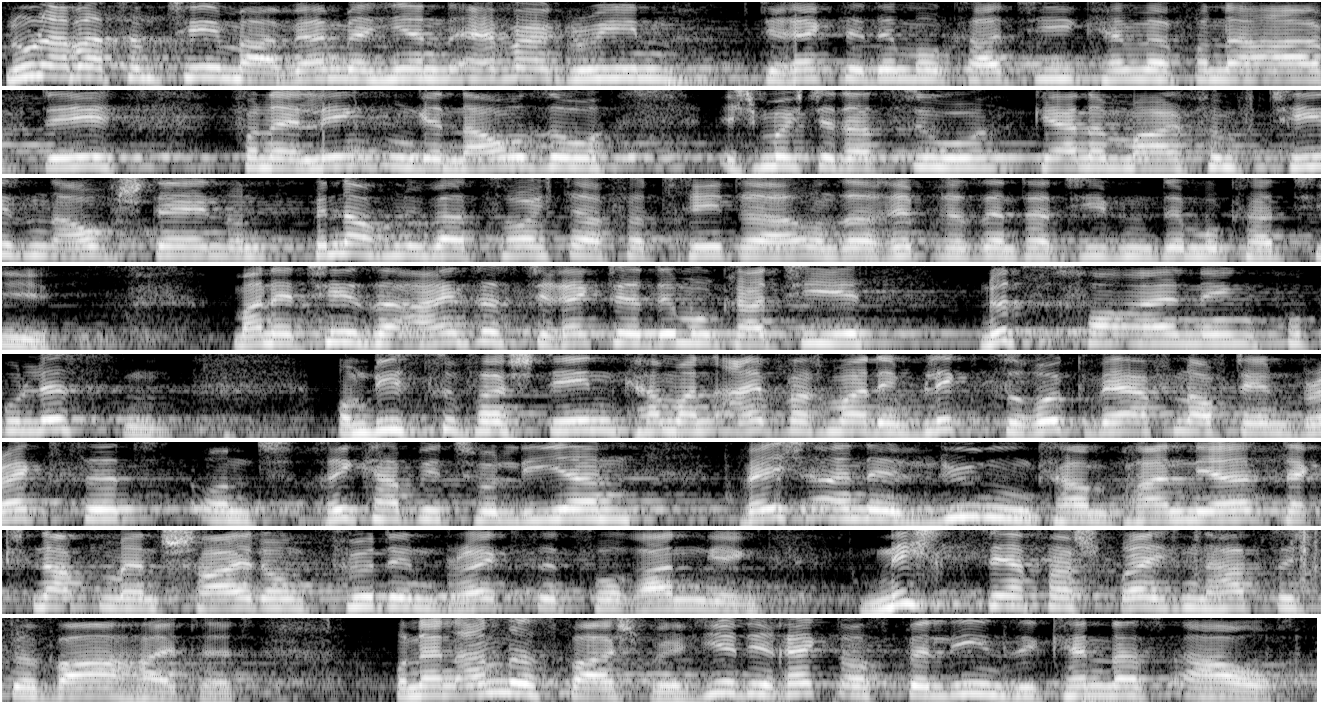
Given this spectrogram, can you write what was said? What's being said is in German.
Nun aber zum Thema. Wir haben ja hier ein Evergreen, direkte Demokratie, kennen wir von der AfD, von der Linken genauso. Ich möchte dazu gerne mal fünf Thesen aufstellen und bin auch ein überzeugter Vertreter unserer repräsentativen Demokratie. Meine These 1 ist, direkte Demokratie nützt vor allen Dingen Populisten. Um dies zu verstehen, kann man einfach mal den Blick zurückwerfen auf den Brexit und rekapitulieren, welch eine Lügenkampagne der knappen Entscheidung für den Brexit voranging. Nichts der Versprechen hat sich bewahrheitet. Und ein anderes Beispiel, hier direkt aus Berlin, Sie kennen das auch,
